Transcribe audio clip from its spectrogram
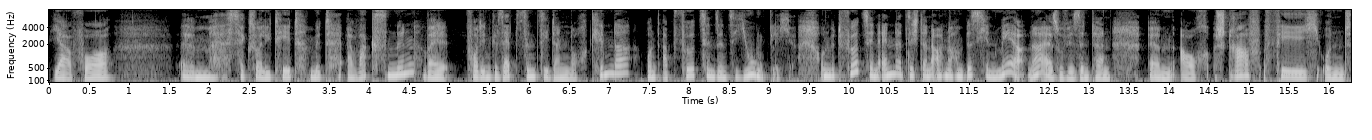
ja, vor ähm, Sexualität mit Erwachsenen, weil vor dem Gesetz sind sie dann noch Kinder und ab 14 sind sie Jugendliche. Und mit 14 ändert sich dann auch noch ein bisschen mehr. Ne? Also wir sind dann ähm, auch straffähig und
